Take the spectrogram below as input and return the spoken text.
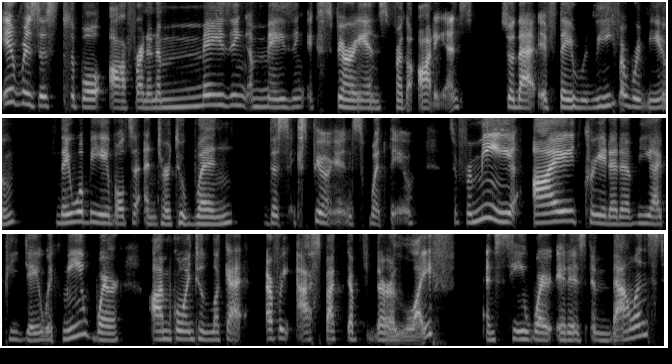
irresistible offer and an amazing, amazing experience for the audience so that if they leave a review, they will be able to enter to win this experience with you. So for me, I created a VIP day with me where I'm going to look at every aspect of their life and see where it is imbalanced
